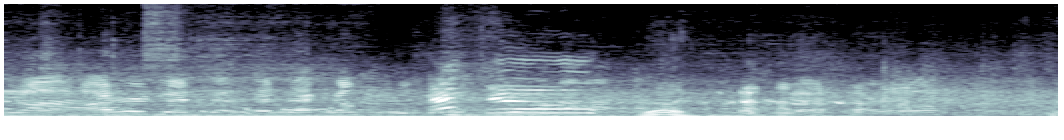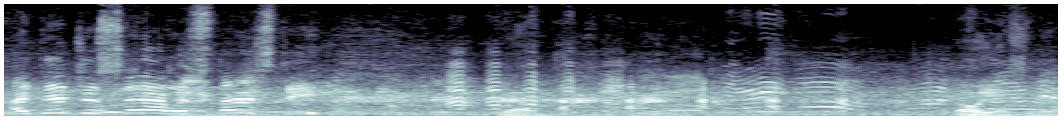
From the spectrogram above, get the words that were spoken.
You know, I heard that that, that, that company was Thank you. Really? I did just say I was thirsty. Yeah. Oh, yes, it is.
